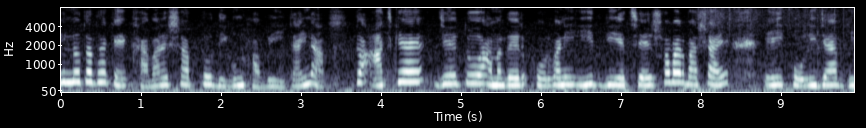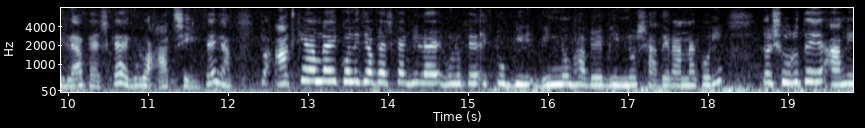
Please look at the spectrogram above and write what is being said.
ভিন্নতা থাকে, খাবারের স্বাদ তো দ্বিগুণ হবেই, তাই না? তো আজকে যেহেতু আমাদের কোরবানি ঈদ গিয়েছে, সবার বাসায় এই কলিজা ভিলা ফ্যাসকা এগুলো আছেই, তাই না? তো আজকে আমরা এই কলিজা ফ্যাসকা ঘিলা এগুলোকে একটু ভিন্নভাবে ভিন্ন স্বাদে রান্না করি। তো শুরুতে আমি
